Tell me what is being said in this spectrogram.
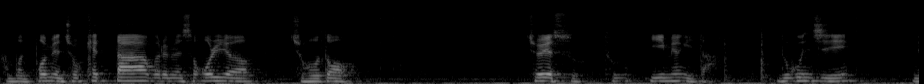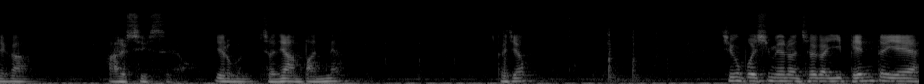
한번 보면 좋겠다 그러면서 올려줘도 조회수 두 2명이다. 누군지 내가 알 수 있어요. 여러분 전혀 안 봤네? 그죠? 지금 보시면은 제가 이 밴드에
